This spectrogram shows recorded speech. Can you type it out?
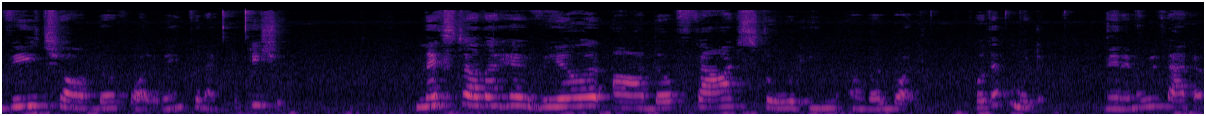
Which of the following connective tissue next आता है where are the fat store in our body होते हैं मोटे? मेरे में भी फैट है।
